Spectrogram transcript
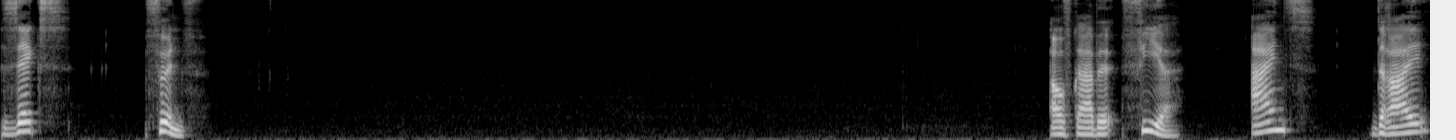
6, 5. Aufgabe 4. 1, 3,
